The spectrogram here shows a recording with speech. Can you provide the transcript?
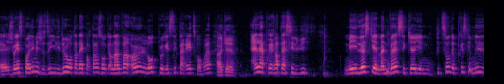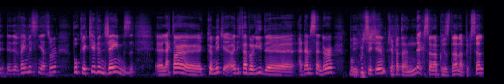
euh, je veux rien spoiler, mais je veux dire, les deux ont tant d'importance. Donc, en enlevant un, l'autre peut rester pareil, tu comprends? Ok. Elle, elle pourrait remplacer lui. Mais là, ce qui est ma nouvelle, c'est qu'il y a une pétition de presque 1000 de 20 000 signatures pour que Kevin James, euh, l'acteur euh, comique, un des favoris de euh, Adam Sandler, pour Et beaucoup de ses films, Qui a fait un excellent président dans Pixel.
